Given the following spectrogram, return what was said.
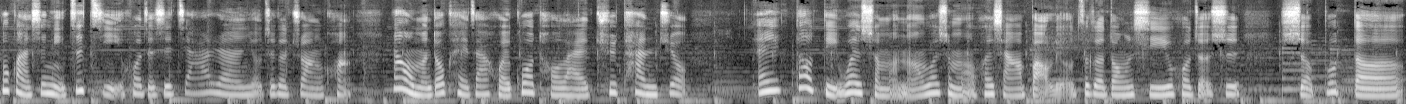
不管是你自己或者是家人有这个状况，那我们都可以再回过头来去探究，哎，到底为什么呢？为什么会想要保留这个东西，或者是舍不得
